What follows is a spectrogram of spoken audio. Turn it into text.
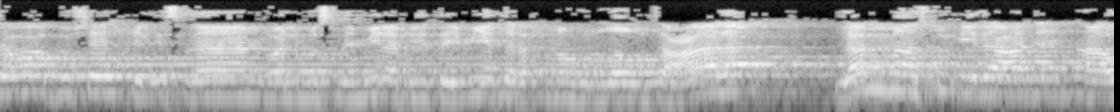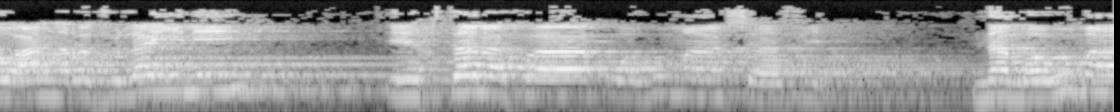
جواب شيخ الإسلام والمسلمين ابن تيمية رحمه الله تعالى لما سئل عن أو عن رجلين اختلفا وهما شافعي نعم وهما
